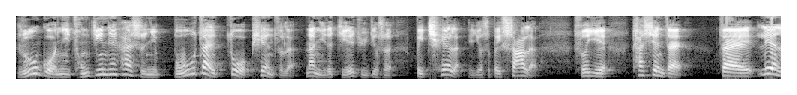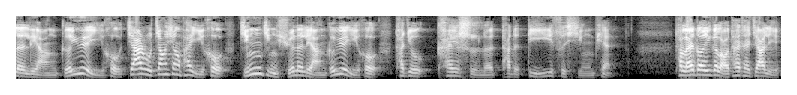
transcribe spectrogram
如果你从今天开始你不再做骗子了，那你的结局就是被切了，也就是被杀了。所以他现在在练了两个月以后，加入江相派以后，仅仅学了两个月以后，他就开始了他的第一次行骗。他来到一个老太太家里，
